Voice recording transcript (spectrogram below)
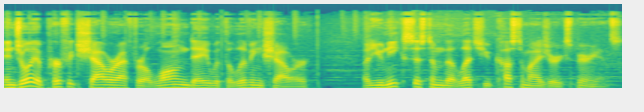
Enjoy a perfect shower after a long day with the Livin Shower, a unique system that lets you customize your experience.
